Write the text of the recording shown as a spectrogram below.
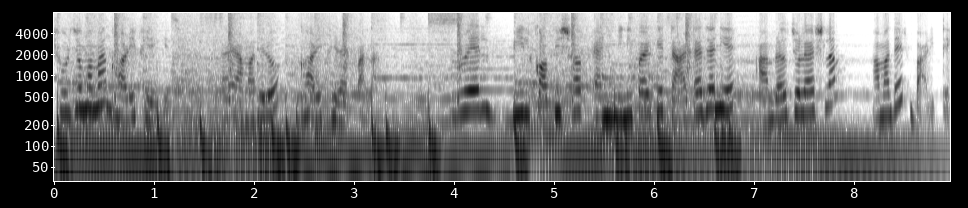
সূর্য মামা ঘরে ফিরে গেছে, তাই আমাদেরও ঘরে ফেরার পালা। রুয়েল বিল কফি শপ অ্যান্ড মিনি পার্কে টাটা জানিয়ে আমরাও চলে আসলাম আমাদের বাড়িতে।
